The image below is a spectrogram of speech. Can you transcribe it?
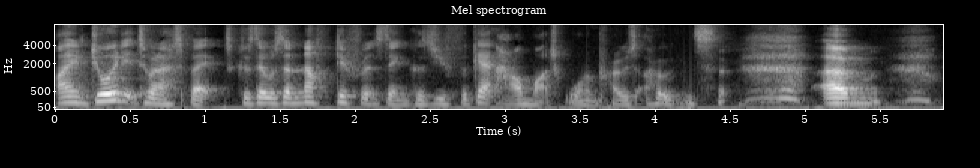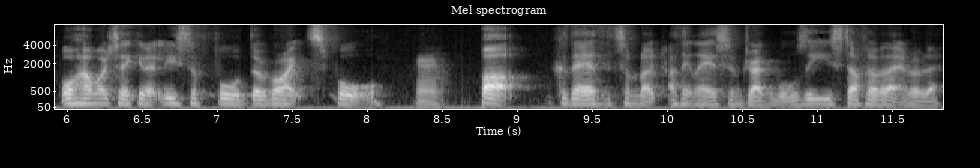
I enjoyed it to an aspect because there was enough difference in because you forget how much Warner Bros owns, um, or how much they can at least afford the rights for. Hmm. But because they had some like I think they had some Dragon Ball Z stuff over that there.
